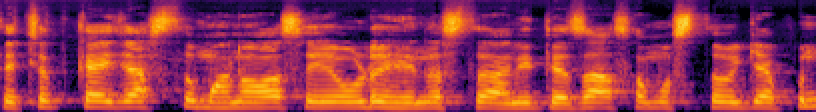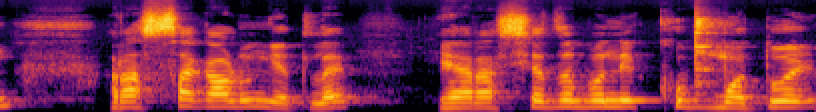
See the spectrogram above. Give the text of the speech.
त्याच्यात काही जास्त म्हणावं असं एवढं हे नसतं आणि त्याचा असं मस्त की आपण रस्सा काढून घेतला आहे ह्या रस्स्याचं पण एक खूप महत्त्व आहे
